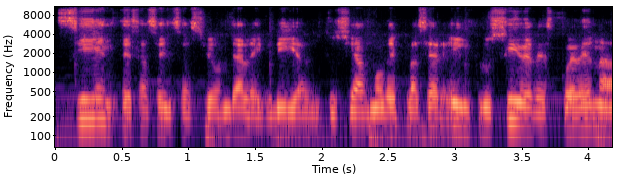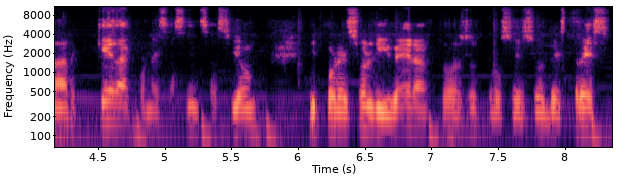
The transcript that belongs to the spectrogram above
siente esa sensación de alegría, de entusiasmo, de placer e inclusive después de nadar queda con esa sensación y por eso libera todos esos procesos de estrés.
